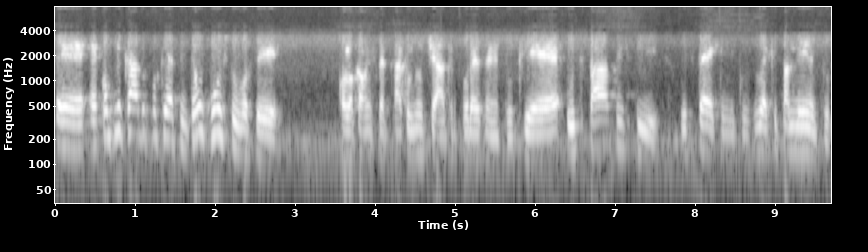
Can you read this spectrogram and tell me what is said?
é, é complicado porque assim, tem um custo você colocar um espetáculo no teatro, por exemplo, que é o espaço em si os técnicos, o equipamento.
